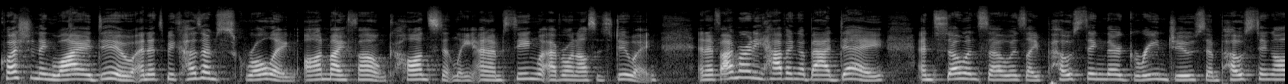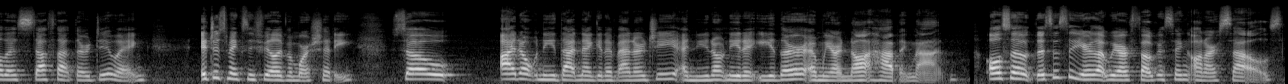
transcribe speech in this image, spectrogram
questioning why I do. And it's because I'm scrolling on my phone constantly and I'm seeing what everyone else is doing. And if I'm already having a bad day and so and so is like posting their green juice and posting all this stuff that they're doing, it just makes me feel even more shitty. So I don't need that negative energy, and you don't need it either, and we are not having that. Also, this is the year that we are focusing on ourselves.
